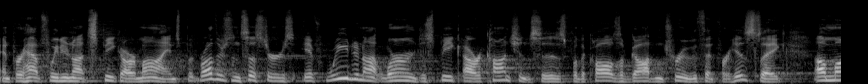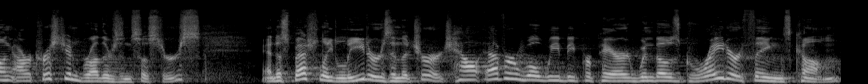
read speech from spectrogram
and perhaps we do not speak our minds. But, brothers and sisters, if we do not learn to speak our consciences for the cause of God and truth and for His sake among our Christian brothers and sisters, and especially leaders in the church, however will we be prepared when those greater things come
